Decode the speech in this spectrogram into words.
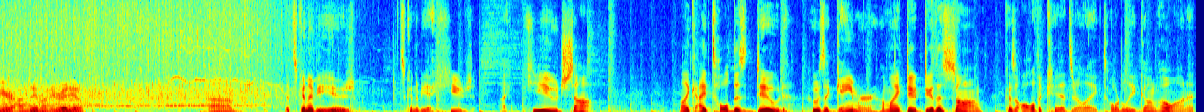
here on J Radio. Um, it's gonna be huge. It's gonna be a huge, huge song. Like I told this dude who's a gamer, I'm like, dude, do this song because all the kids are like totally gung ho on it.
